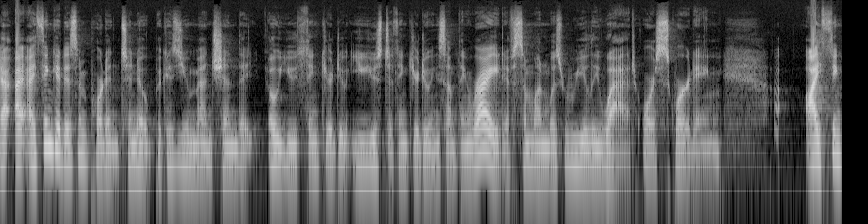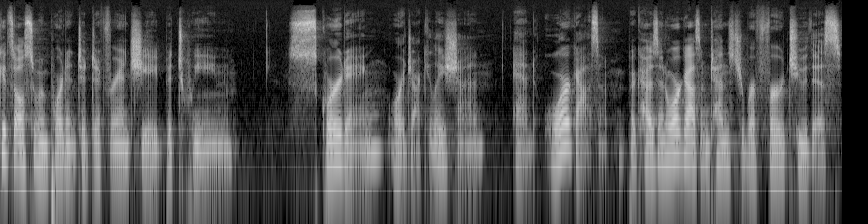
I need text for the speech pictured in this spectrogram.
I, I think it is important to note because you mentioned that oh, you think you're do you used to think you're doing something right if someone was really wet or squirting. I think it's also important to differentiate between squirting or ejaculation and orgasm because an orgasm tends to refer to this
